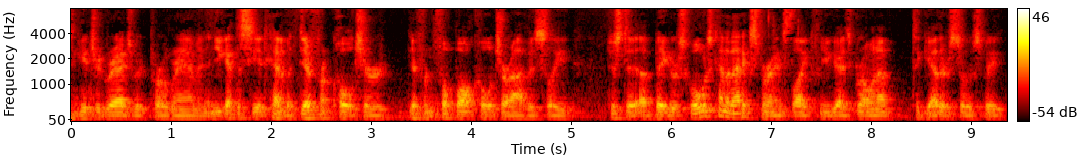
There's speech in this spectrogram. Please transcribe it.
to get your graduate program, and, you got to see it kind of a different culture, different football culture, obviously, just a, a bigger school. What was kind of that experience like for you guys growing up together, so to speak?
